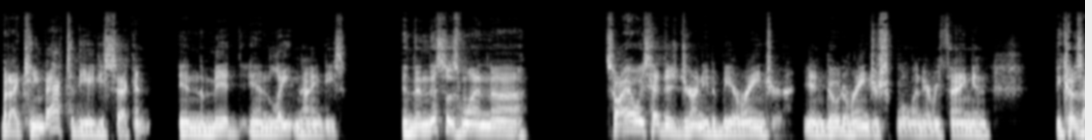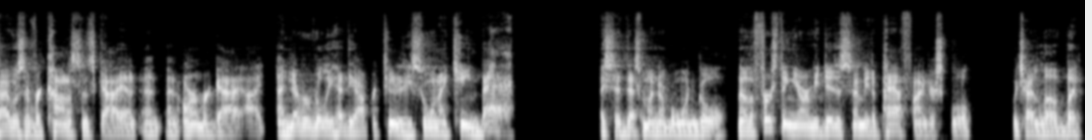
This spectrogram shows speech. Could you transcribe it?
But I came back to the 82nd in the mid and late 90s. And then this was when, uh, so I always had this journey to be a ranger and go to ranger school and everything. And because I was a reconnaissance guy, an, an, armor guy, I, I never really had the opportunity. So when I came back, I said, that's my number one goal. Now, the first thing the Army did is send me to Pathfinder school, which I love. But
